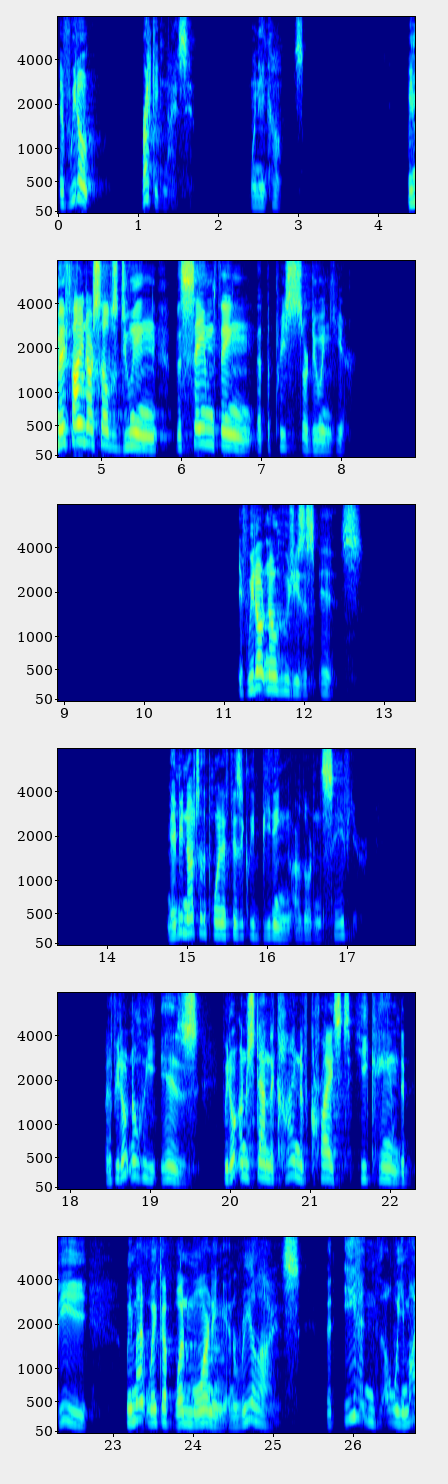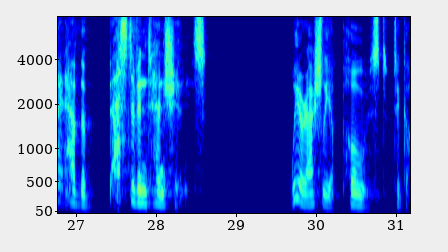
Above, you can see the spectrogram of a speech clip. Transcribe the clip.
if we don't recognize him when he comes, we may find ourselves doing the same thing that the priests are doing here. If we don't know who Jesus is, maybe not to the point of physically beating our Lord and Savior, but if we don't know who he is, if we don't understand the kind of Christ he came to be, we might wake up one morning and realize that even though we might have the best of intentions, we are actually opposed to God.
